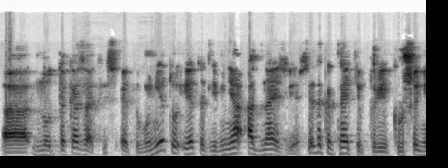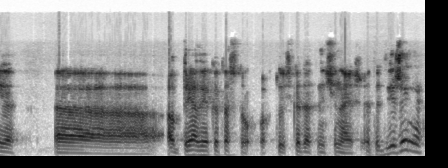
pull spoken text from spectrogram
А, но доказательств этому нету, и это для меня одна из версий. Это как, знаете, при крушении а, при авиакатастрофах. То есть, когда ты начинаешь это движение,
